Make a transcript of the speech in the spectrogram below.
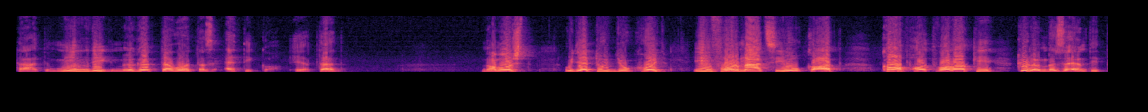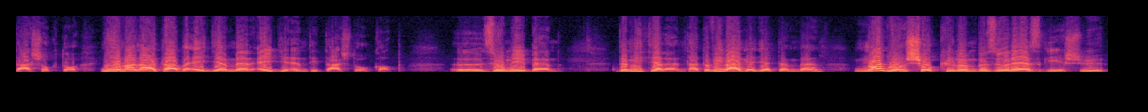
tehát mindig mögötte volt az etika, érted? na most ugye tudjuk hogy információkat kaphat valaki különböző entitásoktól nyilván általában egy ember egy entitástól kap zömében de mit jelent? tehát a világegyetemben nagyon sok különböző rezgésű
